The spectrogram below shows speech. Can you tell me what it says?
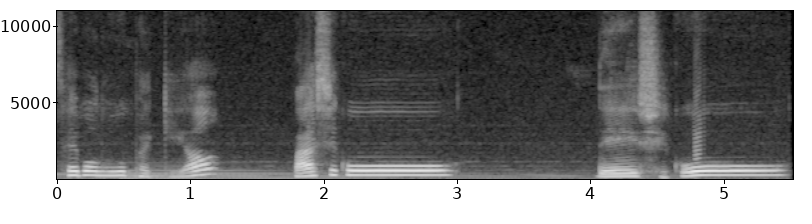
세 번 호흡할게요. 마시고 내쉬고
